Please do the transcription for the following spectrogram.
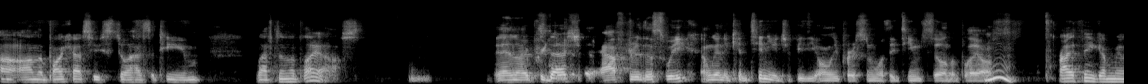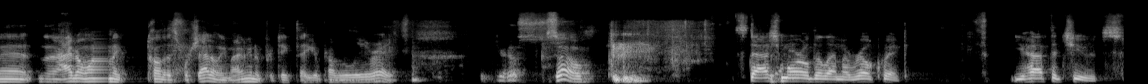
uh, on the podcast who still has the team left in the playoffs. And I predict Stash- that after this week, I'm going to continue to be the only person with a team still in the playoffs. Hmm. I think I'm gonna. I don't want to call this foreshadowing, but I'm gonna predict that you're probably right. Yes. So, Stash moral dilemma, real quick. You have to choose.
